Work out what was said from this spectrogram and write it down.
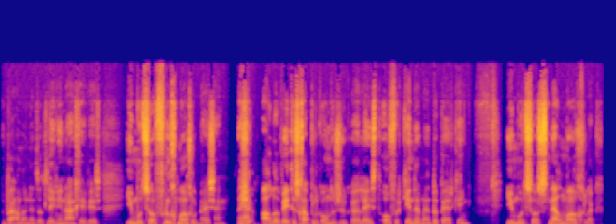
beamen, net wat Lenin aangegeven is. Je moet zo vroeg mogelijk bij zijn. Als Ja. je alle wetenschappelijke onderzoeken leest over kinderen met beperking, je moet zo snel mogelijk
